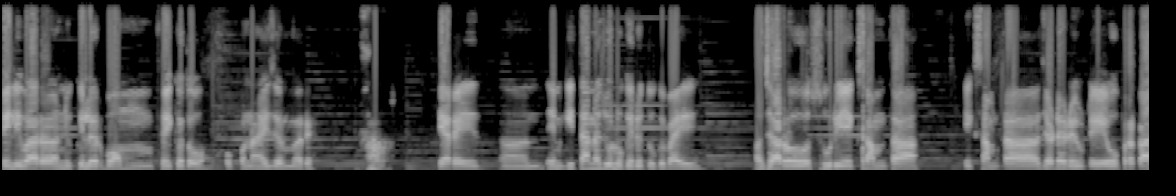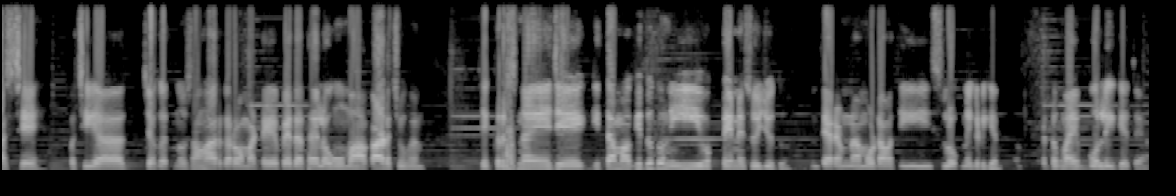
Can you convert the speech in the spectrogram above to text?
પહેલી વાર ન્યુક્લિયર બોમ્બ ફેંક્યો હતો ઓપન હાઇઝરમરે હા. ત્યારે એને ગીતાને જ ઓલું કર્યું હતું કે ભાઈ હજારો સૂર્ય એક સામતા એક સામટા જડે ઉઠે એવો પ્રકાશ છે. પછી આ જગતનો સંહાર કરવા માટે પેદા થયેલો હું મહાકાળ છું એમ. જે કૃષ્ણએ જે ગીતામાં કીધું હતું ને એ વખતે એને સૂઝ્યું હતું ત્યારે એમના મોઢામાંથી શ્લોક નીકળી ગયા. ટૂંકમાં એ બોલી ગયા હતા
